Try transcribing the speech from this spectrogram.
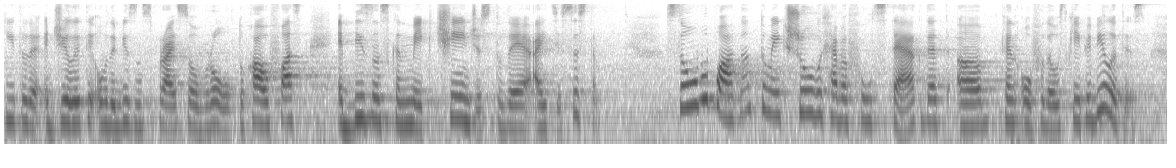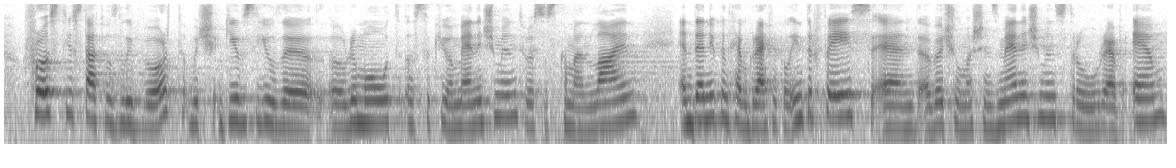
key to the agility of the business price overall, to how fast a business can make changes to their IT system. So we partnered to make sure we have a full stack that uh, can offer those capabilities. First, you start with LibVirt, which gives you the uh, remote uh, secure management versus command line. And then you can have graphical interface and uh, virtual machines management through RevM.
